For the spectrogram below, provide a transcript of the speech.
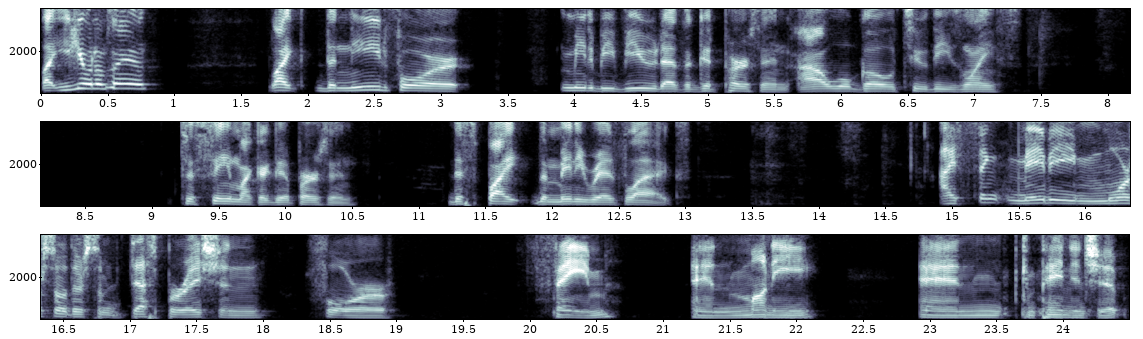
like you get what I'm saying. like the need for me to be viewed as a good person, I will go to these lengths to seem like a good person, despite the many red flags. I think maybe more so there's some desperation for fame and money and companionship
